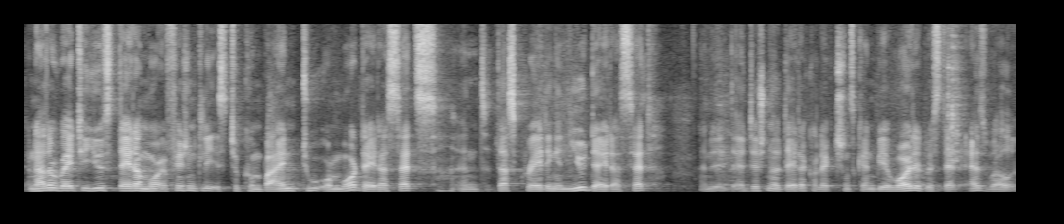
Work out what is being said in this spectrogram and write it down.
Another way to use data more efficiently is to combine two or more data sets and thus creating a new data set. And additional data collections can be avoided with that as well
